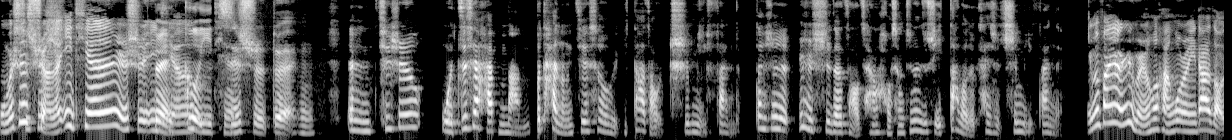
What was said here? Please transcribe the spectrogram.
我们是选了一天日式，一天各一天其实。对，嗯嗯，其实我之前还蛮不太能接受一大早吃米饭的，但是日式的早餐好像真的就是一大早就开始吃米饭的。你会发现日本人和韩国人一大早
